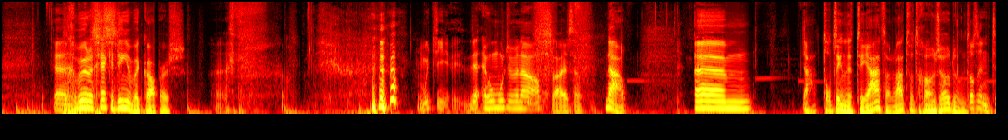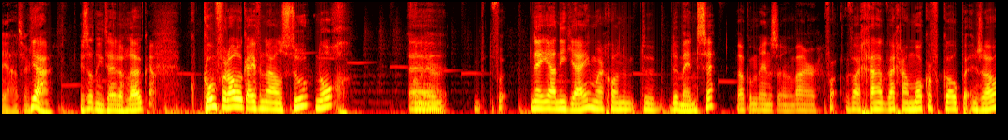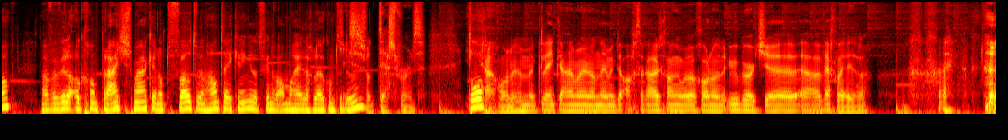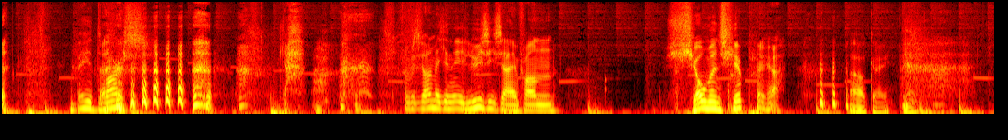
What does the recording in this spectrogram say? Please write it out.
Er gebeuren gekke dingen bij kappers. Moet je, de- hoe moeten we nou afsluiten? Nou, ehm, ja, tot in het theater. Laten we het gewoon zo doen. Tot in het theater. Ja, is dat niet heel erg leuk? Ja. Kom vooral ook even naar ons toe, nog. Eh, voor, nee, ja, niet jij, maar gewoon de, de, de mensen. Welke mensen, waar? Voor, wij, gaan, wij gaan mokken verkopen en zo. Maar we willen ook gewoon praatjes maken. En op de foto en handtekeningen. Dat vinden we allemaal heel erg leuk om te Jezus, doen. wat desperate. Toch? Ik ga gewoon in mijn kleedkamer en dan neem ik de achteruitgang en we gewoon een uurbeurtje eh, wegwezen. Ben je dwars? Het moet wel een beetje een illusie zijn van... Showmanship? ja. Ah, Oké. ja.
